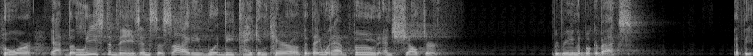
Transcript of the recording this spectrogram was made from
who were at the least of these in society would be taken care of, that they would have food and shelter. We read in the book of Acts that the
